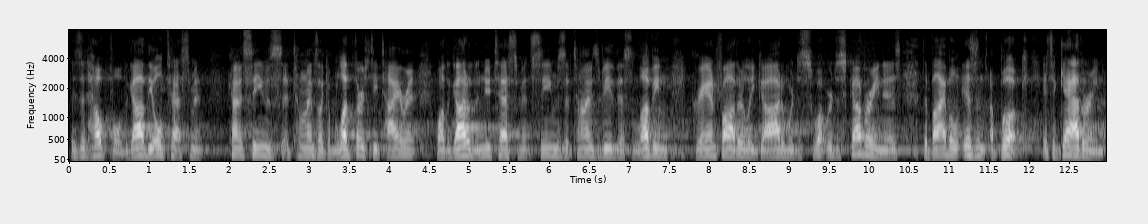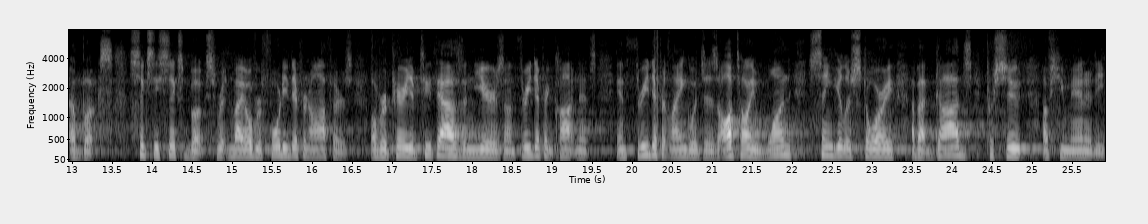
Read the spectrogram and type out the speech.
Is it helpful? The God of the Old Testament kind of seems at times like a bloodthirsty tyrant, while the God of the New Testament seems at times to be this loving, grandfatherly God. And we're just, what we're discovering is the Bible isn't a book, it's a gathering of books 66 books written by over 40 different authors over a period of 2,000 years on three different continents in three different languages, all telling one singular story about God's pursuit of humanity.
